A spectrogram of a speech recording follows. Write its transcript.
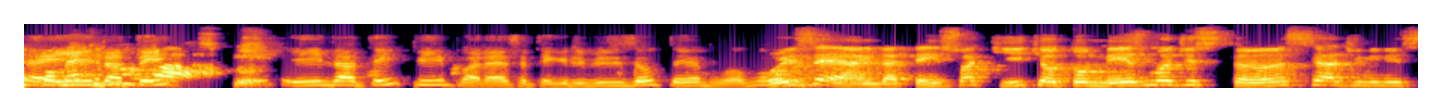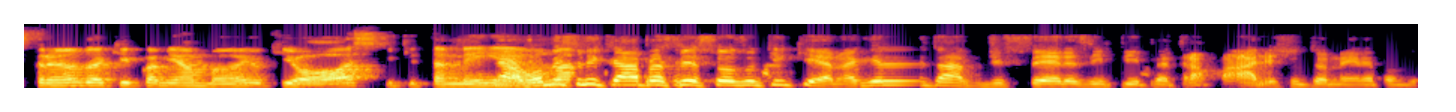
É, como é ainda que tem, E ainda tem pipa, né? Você tem que dividir seu tempo. Vamos pois lá. é, ainda tem isso aqui, que eu tô mesmo à distância administrando aqui com a minha mãe, o quiosque, que também Não, é. Vamos uma... explicar para as pessoas o que, que é. Não é que ele tá de férias em pipa, é trabalho isso também, né, Pandu?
